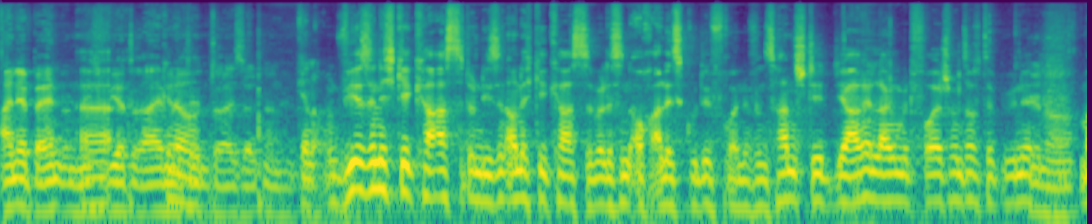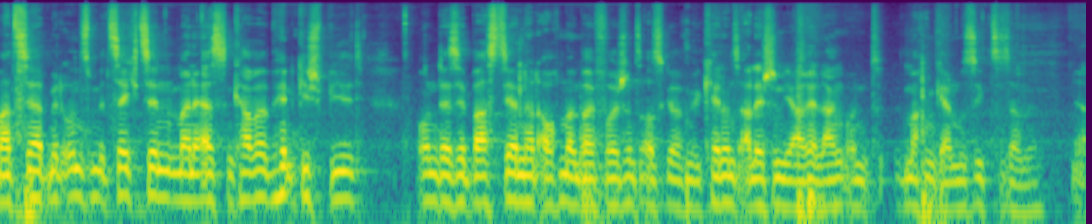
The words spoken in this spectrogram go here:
eine Band und nicht wir drei genau. mit den drei Söldnern. Genau. Und wir sind nicht gecastet und die sind auch nicht gecastet, weil das sind auch alles gute Freunde von uns. Hans steht jahrelang mit Feuerschwanz auf der Bühne. Genau. Matze hat mit uns mit 16 in meiner ersten Coverband gespielt. Und der Sebastian hat auch mal bei Feuerschwanz ausgeholfen. Wir kennen uns alle schon jahrelang und machen gern Musik zusammen. Ja.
